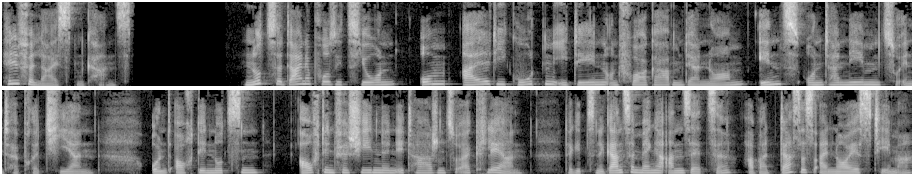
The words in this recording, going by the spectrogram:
Hilfe leisten kannst. Nutze deine Position, um all die guten Ideen und Vorgaben der Norm ins Unternehmen zu interpretieren und auch den Nutzen auf den verschiedenen Etagen zu erklären. Da gibt es eine ganze Menge Ansätze, aber das ist ein neues Thema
